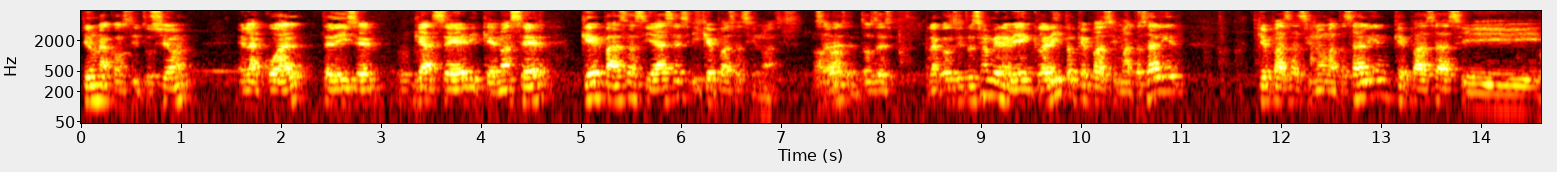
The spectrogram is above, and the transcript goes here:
tiene una constitución en la cual te dicen qué hacer y qué no hacer, qué pasa si haces y qué pasa si no haces, ¿sabes? Ajá. Entonces, en la constitución viene bien clarito qué pasa si matas a alguien, qué pasa si no matas a alguien, qué pasa si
